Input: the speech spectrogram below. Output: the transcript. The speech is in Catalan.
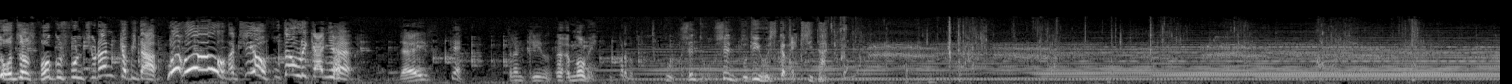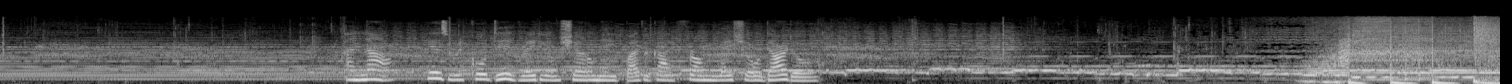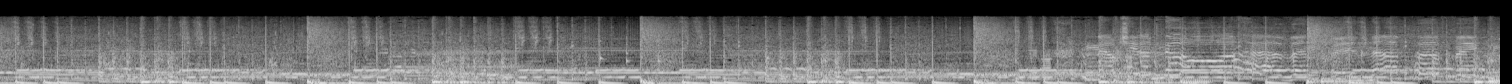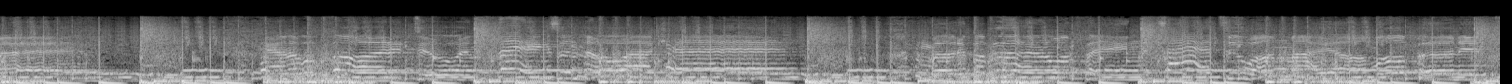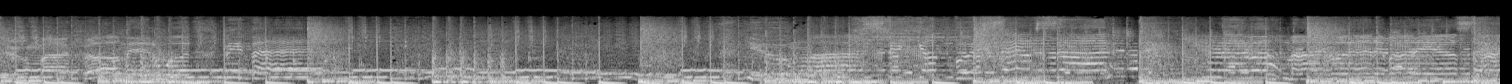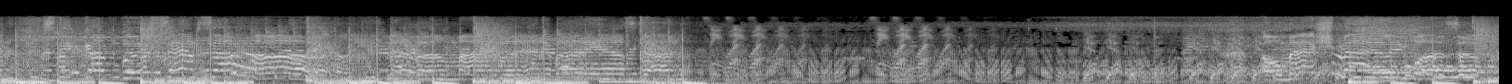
Tots els focus funcionant, capità! Uhu! Acció! Foteu-li canya! Dave, Què? tranquil. Uh, molt bé, perdó. Ho sento, ho sento, tio, és que m'he excitat. And now, here's a recorded radio show made by the guy from Le Show Dardo.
